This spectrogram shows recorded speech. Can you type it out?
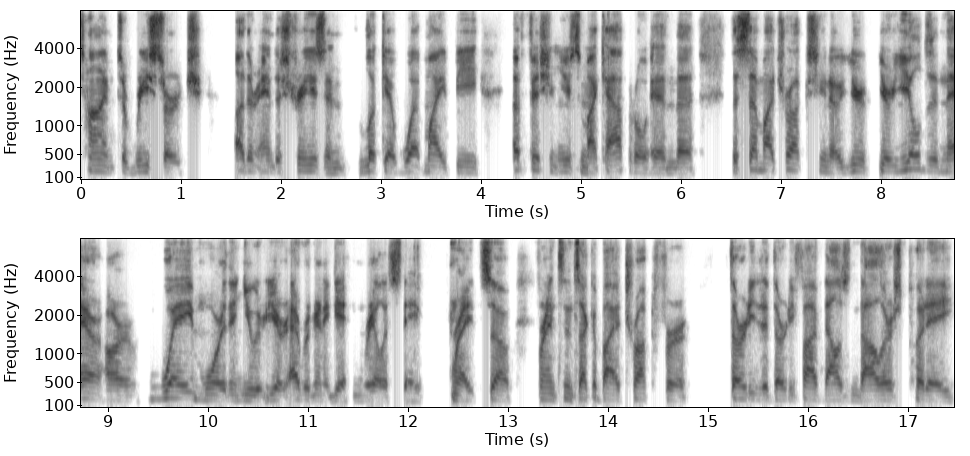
time to research other industries and look at what might be efficient use of my capital and the the semi trucks you know your your yields in there are way more than you you're ever going to get in real estate right? So for instance i could buy a truck for 30 to 35 thousand dollars put a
